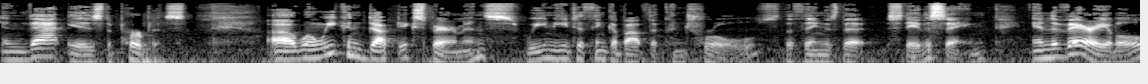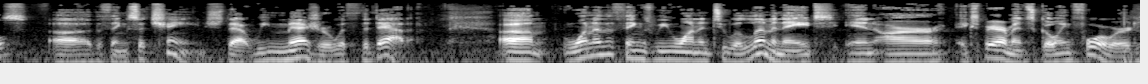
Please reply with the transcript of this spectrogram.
and that is the purpose. Uh, when we conduct experiments, we need to think about the controls, the things that stay the same, and the variables, uh, the things that change, that we measure with the data. Um, one of the things we wanted to eliminate in our experiments going forward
